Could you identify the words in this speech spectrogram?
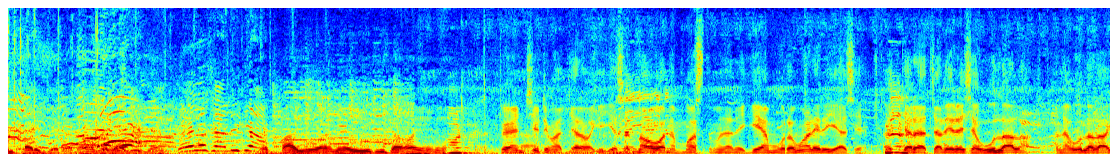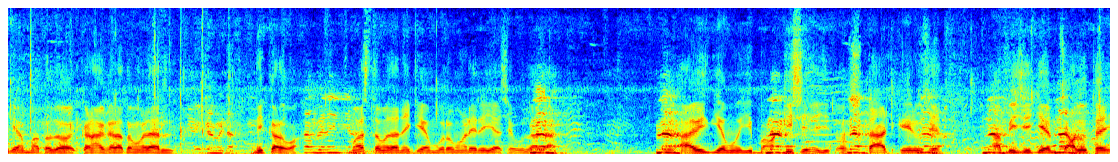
જીતાડી દેતા હતા રાજુભાઈ. બાજુવાળાને એવી દીધા હોય એને ટ્રેન સિટીમાં અત્યારે વાગી ગયા છે નવ અને મસ્ત મજાની ગેમ રમાડી રહ્યા છે. અત્યારે ચાલી રહી છે ઉલાલા અને ઉલાલા ગેમમાં તો ઘણા ખરા તો મળ્યા નીકળવા. મસ્ત મજાની ગેમ રમાડી રહ્યા છે ઉલાલા. આવી જ ગેમો હજી બાકી છે હજી તો સ્ટાર્ટ કર્યું છે. આ બીજી ગેમ ચાલુ થઈ.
